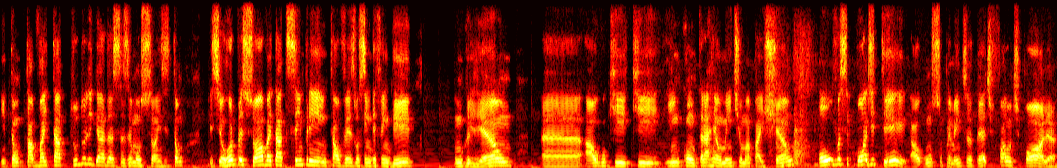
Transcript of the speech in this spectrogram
Então tá, vai estar tá tudo ligado a essas emoções. Então esse horror pessoal vai estar tá sempre em talvez você defender um grilhão, uh, algo que, que encontrar realmente uma paixão, ou você pode ter alguns suplementos até te falam tipo, olha,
